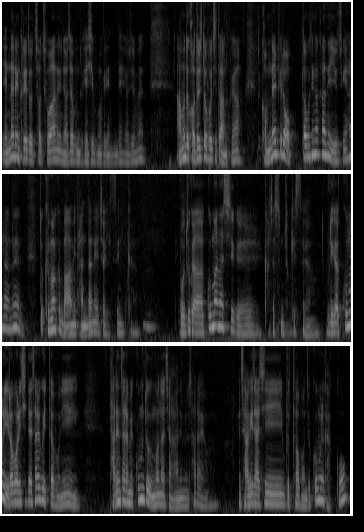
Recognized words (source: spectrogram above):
옛날엔 그래도 저 좋아하는 여자분도 계시고 막 그랬는데 요즘은 아무도 거들떠 보지도 않고요. 겁낼 필요 없다고 생각하는 이유 중에 하나는 또 그만큼 마음이 단단해져 있으니까. 모두가 꿈 하나씩을 가졌으면 좋겠어요. 우리가 꿈을 잃어버린 시대에 살고 있다 보니 다른 사람의 꿈도 응원하지 않으면 살아요. 자기 자신부터 먼저 꿈을 갖고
